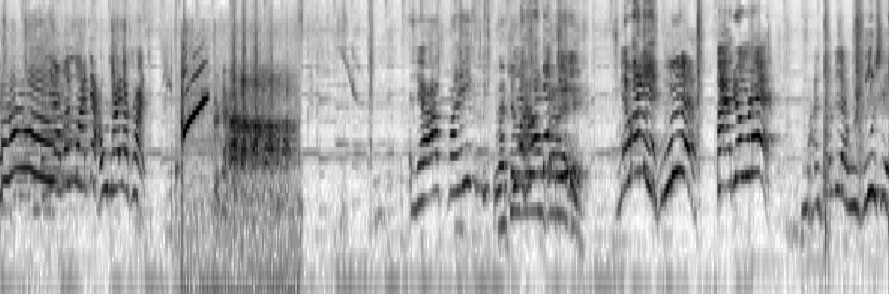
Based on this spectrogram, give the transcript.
મહેમાન માટે આવું ના લખાય. લે આ પાણી મારો આમ કરે બે છે.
